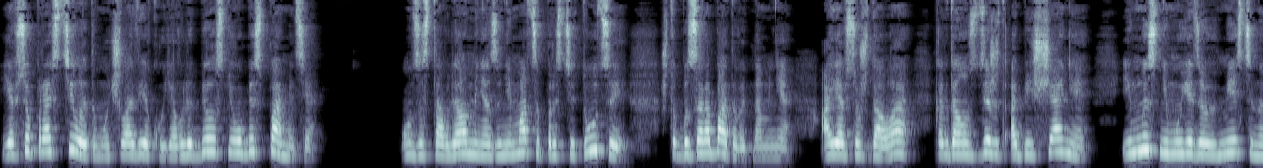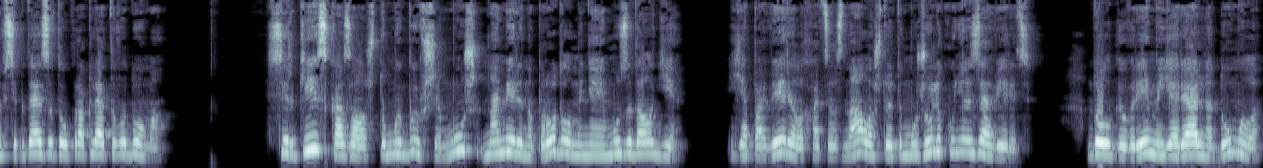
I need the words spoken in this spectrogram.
я все простила этому человеку, я влюбилась в него без памяти. Он заставлял меня заниматься проституцией, чтобы зарабатывать на мне, а я все ждала, когда он сдержит обещание, и мы с ним уедем вместе навсегда из этого проклятого дома. Сергей сказал, что мой бывший муж намеренно продал меня ему за долги. Я поверила, хотя знала, что этому жулику нельзя верить. Долгое время я реально думала,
